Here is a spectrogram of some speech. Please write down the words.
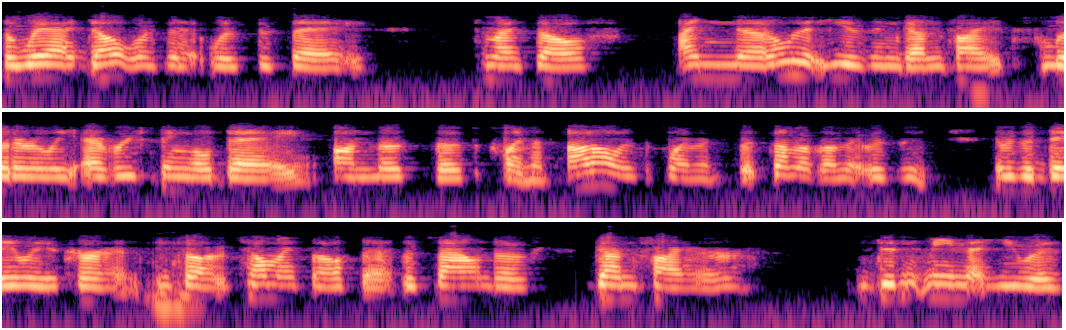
the way I dealt with it was to say to myself, I know that he is in gunfights literally every single day on most of those deployments. Not all his deployments, but some of them. It was an, it was a daily occurrence. Mm-hmm. And so I would tell myself that the sound of gunfire didn't mean that he was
